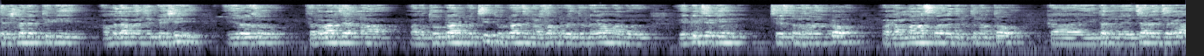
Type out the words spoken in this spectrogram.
తెలిసిన వ్యక్తికి అమ్ముదామని చెప్పేసి ఈరోజు తెల్లవారుజామున మన తూప్రానికి వచ్చి తూప్రా నుంచి నర్సాపూర్ వెళ్తుండగా మాకు వెహికల్ చెకింగ్ చేస్తున్న సమయంలో మాకు అనుమానాస్పదంగా తిరుగుతుండటంతో ఇతను హెచ్చరించగా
